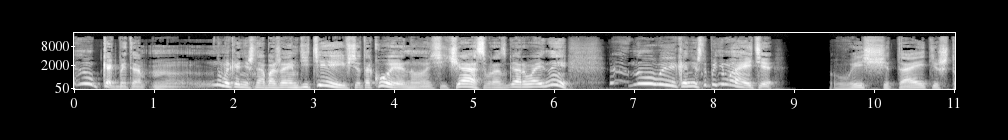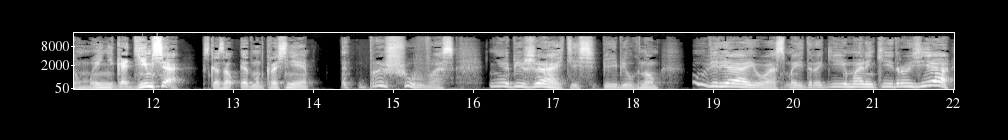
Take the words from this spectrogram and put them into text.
Ну, как бы это... Ну, мы, конечно, обожаем детей и все такое, но сейчас, в разгар войны... Ну, вы, конечно, понимаете... — Вы считаете, что мы не годимся? — сказал Эдмунд краснее. — Прошу вас, не обижайтесь, — перебил гном. — Уверяю вас, мои дорогие маленькие друзья...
